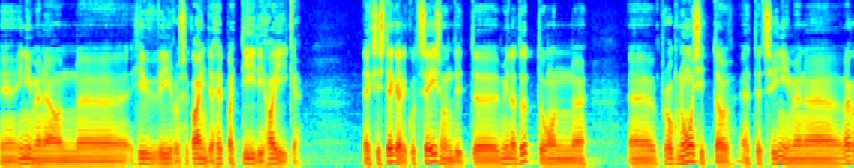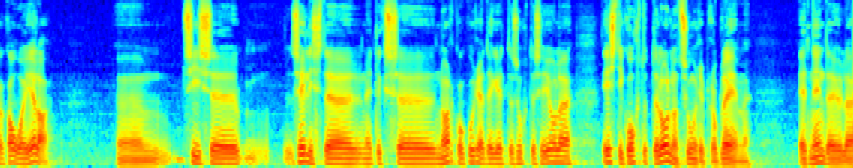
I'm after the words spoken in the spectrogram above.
inimene on HIV-viiruse kandja, hepatiidi haige. ehk siis tegelikult seisundid, mille tõttu on prognoositav, et, et see inimene väga kaua ei ela. siis selliste näiteks narkokurjategijate suhtes ei ole Eesti kohtutel olnud suuri probleeme, et nende üle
